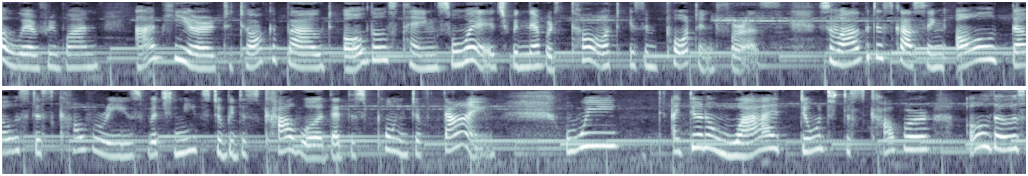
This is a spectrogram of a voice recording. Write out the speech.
Hello, everyone. I'm here to talk about all those things which we never thought is important for us. So I'll be discussing all those discoveries which needs to be discovered at this point of time. We I don't know why I don't discover all those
